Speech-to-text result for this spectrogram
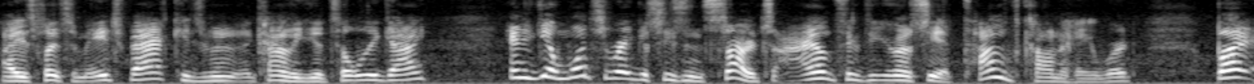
Uh, he's played some H back. He's been kind of a utility guy. And again, once the regular season starts, I don't think that you're going to see a ton of Connor Heyward. but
